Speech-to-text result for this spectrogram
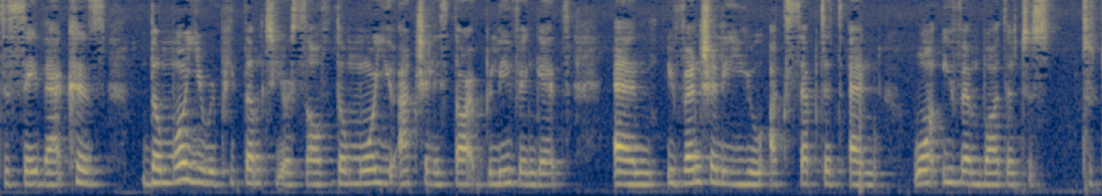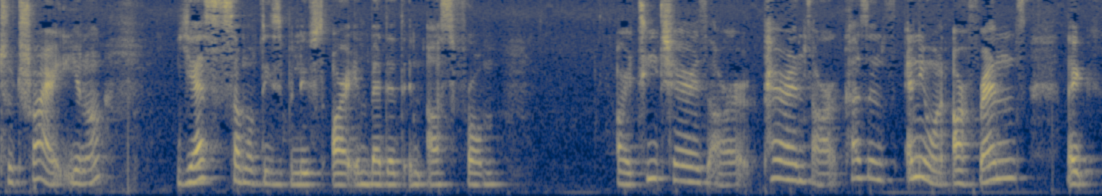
to say that because the more you repeat them to yourself, the more you actually start believing it, and eventually you accept it and won't even bother to to, to try, you know? Yes, some of these beliefs are embedded in us from our teachers, our parents, our cousins, anyone, our friends. Like,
